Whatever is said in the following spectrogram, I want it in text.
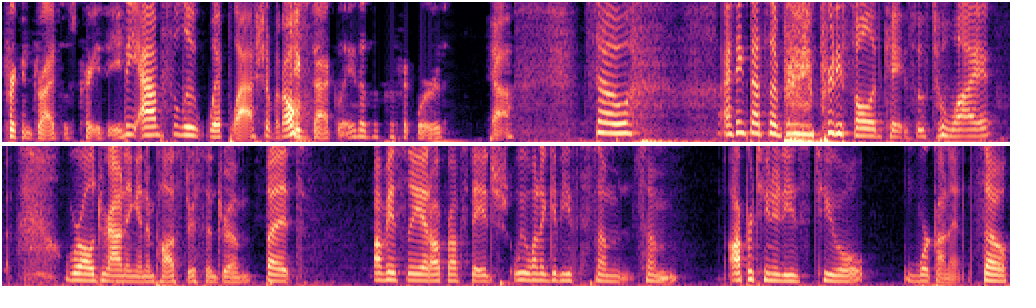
freaking drives us crazy. The absolute whiplash of it all. Exactly. That's the perfect word. Yeah. So I think that's a pretty, pretty solid case as to why we're all drowning in imposter syndrome. But obviously, at Opera Stage, we want to give you some some opportunities to work on it. So,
